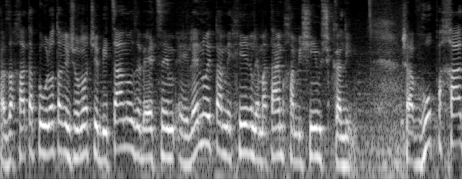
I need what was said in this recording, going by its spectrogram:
אז אחת הפעולות הראשונות שביצענו זה בעצם העלינו את המחיר ל-250 שקלים. עכשיו, הוא פחד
